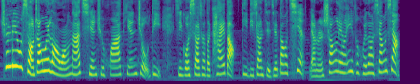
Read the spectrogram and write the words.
却利用小张为老王拿钱去花天酒地。经过笑笑的开导，弟弟向姐姐道歉，两人商量一同回到乡下。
